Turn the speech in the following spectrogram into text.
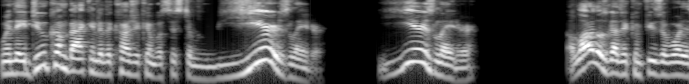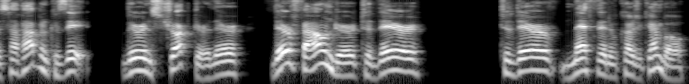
when they do come back into the Kajukenbo system years later, years later, a lot of those guys are confused of where this stuff happened because they their instructor, their their founder to their to their method of Kajukenbo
